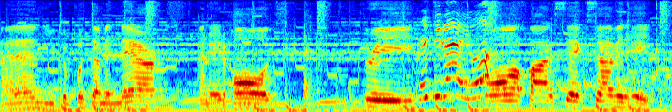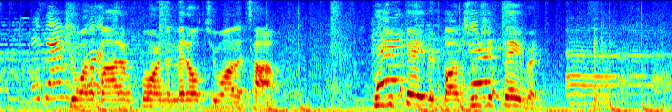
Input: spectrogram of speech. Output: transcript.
And then you can put them in there, and it holds three, Daddy, look. four, five, six, seven, eight. Two on the bottom, four in the middle, two on the top. Who's your favorite, Bugs? Who's your favorite? Uh,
